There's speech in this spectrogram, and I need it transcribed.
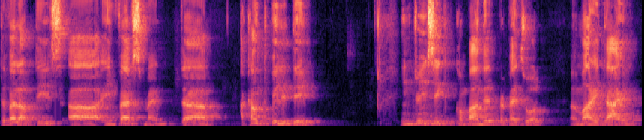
develop this uh, investment uh, accountability, intrinsic, compounded, perpetual, uh, maritime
